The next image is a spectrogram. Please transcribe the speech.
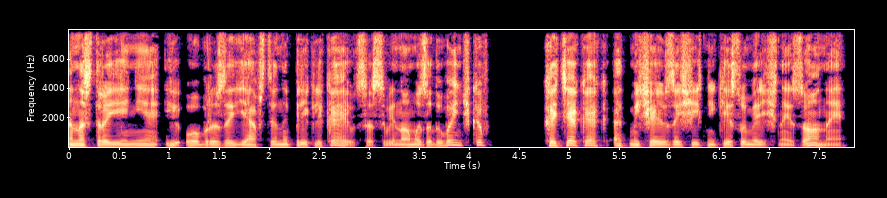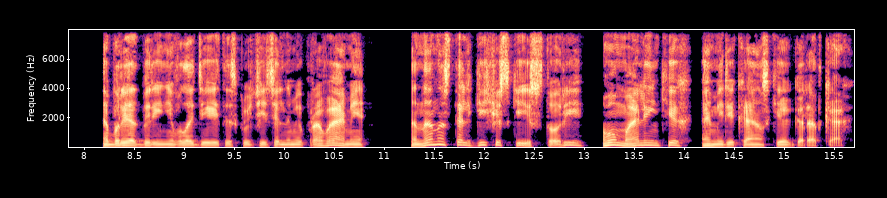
Настроения и образы явственно перекликаются с вином из одуванчиков Хотя, как отмечают защитники сумеречной зоны, Брэдбери не владеет исключительными правами на ностальгические истории о маленьких американских городках.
